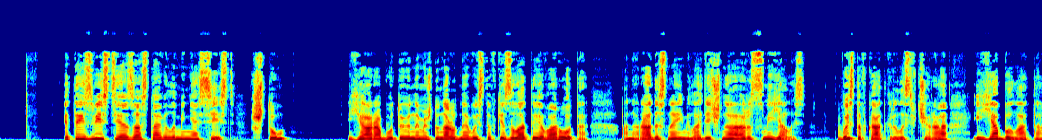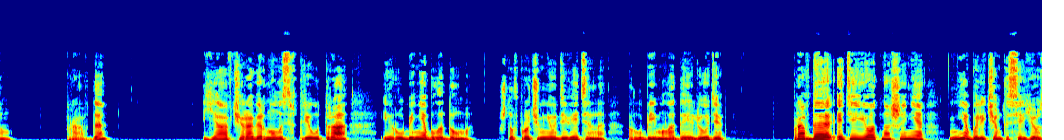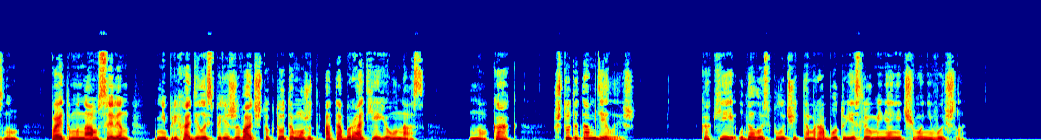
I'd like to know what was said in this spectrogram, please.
Это известие заставило меня сесть. «Что?» «Я работаю на международной выставке «Золотые ворота». Она радостно и мелодично рассмеялась. Выставка открылась вчера, и я была там. «Правда?» «Я вчера вернулась в три утра, и Руби не было дома. Что, впрочем, неудивительно. Руби и молодые люди». Правда, эти ее отношения не были чем-то серьезным, поэтому нам с Эллен не приходилось переживать, что кто-то может отобрать ее у нас. Но как? Что ты там делаешь? Как ей удалось получить там работу, если у меня ничего не вышло?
